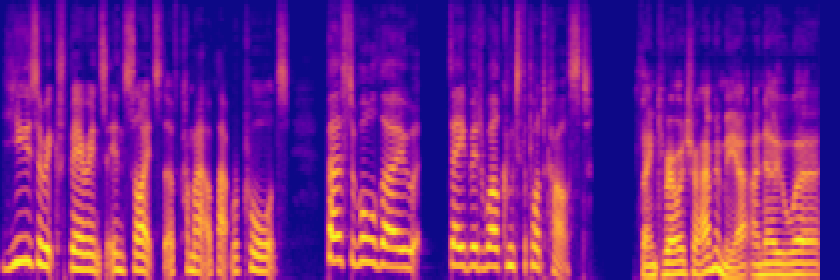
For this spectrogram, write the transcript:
user experience insights that have come out of that report. First of all, though, David, welcome to the podcast. Thank you very much for having me. I, I know uh,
